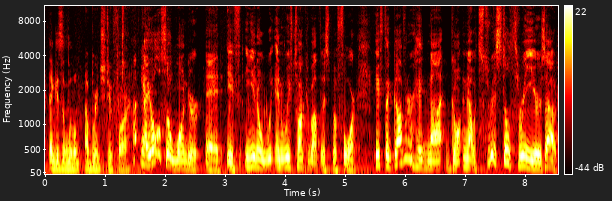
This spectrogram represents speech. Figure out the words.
I think it's a little a bridge too far. I also wonder, Ed, if you know, we- and we've talked about this before. If the governor had not gone, no, it's, th- it's still three years out.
